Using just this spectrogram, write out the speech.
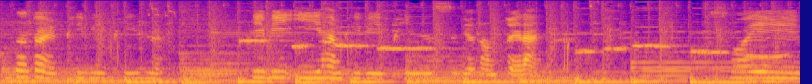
我真的对于 PVP 是 PVE 和 PVP 是世界上最烂的，所以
